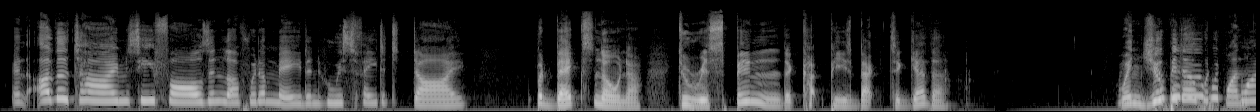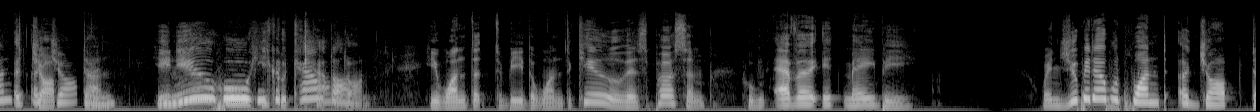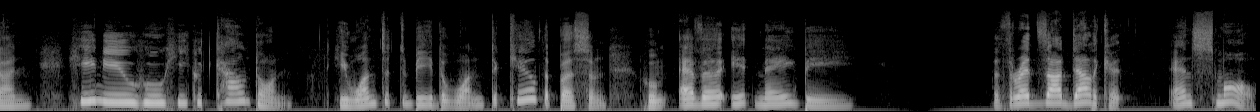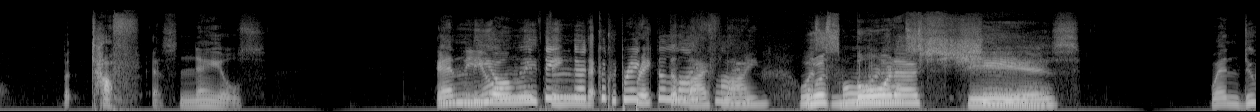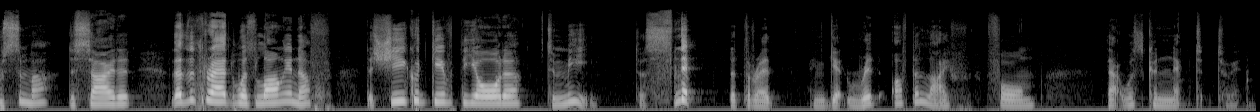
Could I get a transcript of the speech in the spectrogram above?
And other times he falls in love with a maiden who is fated to die, but begs Nona to respin the cut piece back together. When Jupiter would want a job done, he knew who he could count on. He wanted to be the one to kill this person, whomever it may be. When Jupiter would want a job done, he knew who he could count on. He wanted to be the one to kill the person, whomever it may be. The threads are delicate and small, but tough as nails. And the only thing that could break the lifeline was Morta's shears. When Dulcima decided that the thread was long enough that she could give the order to me to snip the thread and get rid of the life form that was connected to it.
